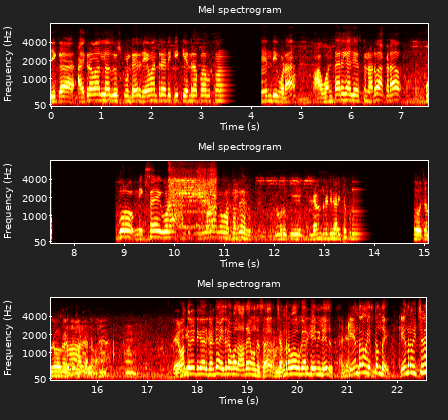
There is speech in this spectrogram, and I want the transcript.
ఇక హైదరాబాద్లో చూసుకుంటే రేవంత్ రెడ్డికి కేంద్ర ప్రభుత్వం ఏంది కూడా ఆ ఒంటరిగా చేస్తున్నాడు. అక్కడ ముగ్గురు మిక్స్ అయ్యి కూడా అంత చేయలేకపోతుండ్రు? ఎవరికి? రేవంత్ రెడ్డి గారికి ఇప్పుడు చంద్రబాబు నాయుడు మాట్లాడుతున్నాం రేవంత్ రెడ్డి గారి కంటే హైదరాబాద్ ఆదాయం ఉంది సార్. చంద్రబాబు గారికి ఏమీ లేదు. కేంద్రం ఇస్తుంది కేంద్రం ఇచ్చినా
